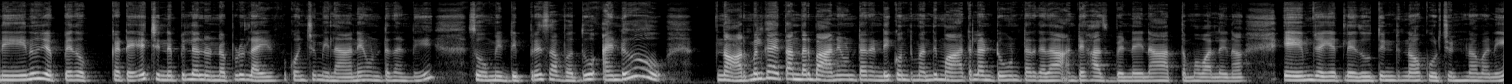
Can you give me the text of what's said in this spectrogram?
నేను చెప్పేది ఒక్కటే చిన్నపిల్లలు ఉన్నప్పుడు లైఫ్ కొంచెం ఇలానే ఉంటుందండి. సో మీరు డిప్రెస్ అవ్వద్దు. అండ్ నార్మల్గా అయితే అందరు బాగానే ఉంటారండి. కొంతమంది మాటలు అంటూ ఉంటారు కదా అంటే హస్బెండ్ అయినా అత్తమ్మ వాళ్ళైనా ఏం చేయట్లేదు తింటున్నావు కూర్చుంటున్నావు అని.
